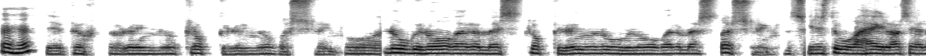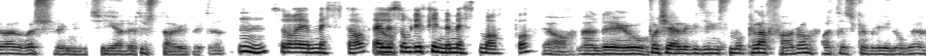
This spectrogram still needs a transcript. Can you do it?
Mhm. Det er purpurlyng og klokkelyng og røslyng. Og noen år er det mest klokkelyng, og noen år er det mest røsling. I det store og hele så er det vel røslingen sier det største utbyttet. Mm, Så det er mest av. Eller som de finner mest mat på. Ja, men det er jo forskjellige ting som må klaffe da, at det skal bli noe.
